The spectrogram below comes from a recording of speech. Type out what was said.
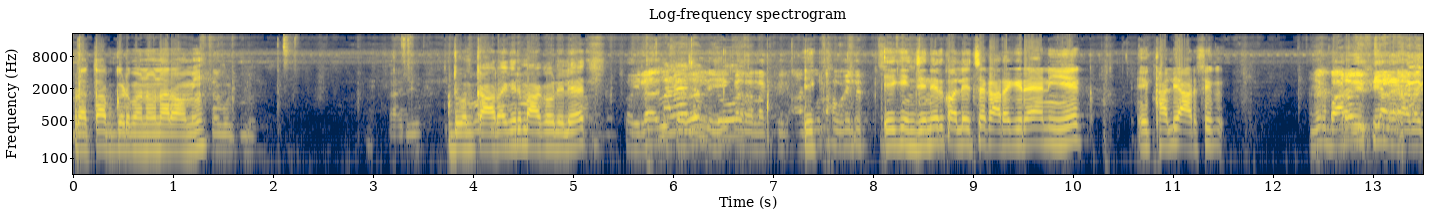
प्रतापगड. बनवणार आहोत मी. दोन कारागीर मागवलेले आहेत. हे एक एक इंजिनियर कॉलेजचा कारागीर आहे आणि एक एक खाली आरसे एक बारावी फेल आहे.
